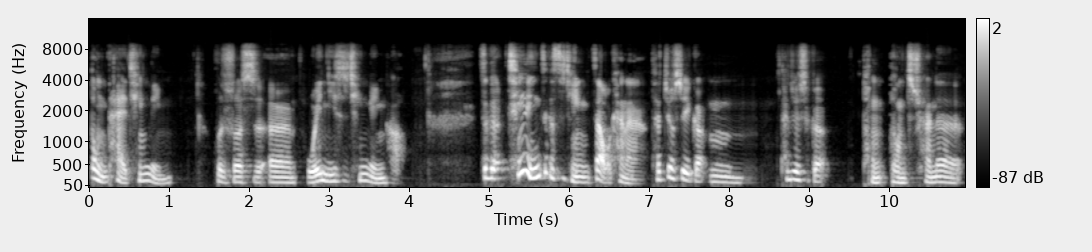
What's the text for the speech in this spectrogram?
动态清零，或者说是，呃，维尼是清零。哈，这个清零这个事情，在我看来啊，它就是一个，嗯，它就是个统统治权的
